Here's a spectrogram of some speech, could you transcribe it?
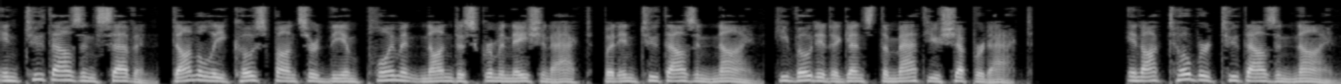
In 2007, Donnelly co-sponsored the Employment Non-Discrimination Act, but in 2009, he voted against the Matthew Shepard Act. In October 2009,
